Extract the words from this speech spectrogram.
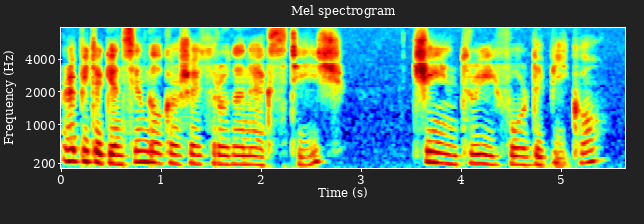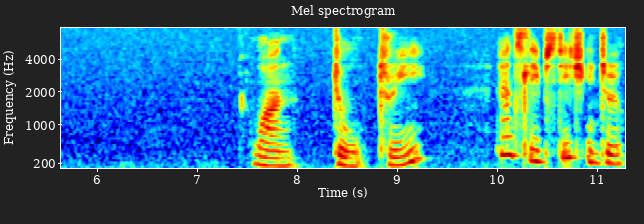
Repeat again single crochet through the next stitch. Chain 3 for the picot. 1, 2, 3 and slip stitch into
